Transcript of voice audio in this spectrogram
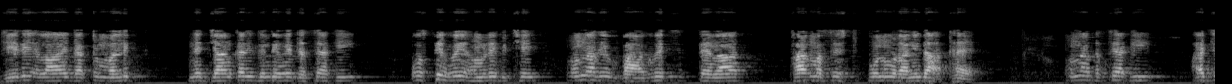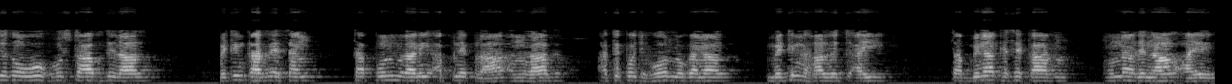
ਜਿਹਦੇ ਇਲਾਜ ਡਾਕਟਰ ਮਲਿਕ ਨੇ ਜਾਣਕਾਰੀ ਦਿੰਦੇ ਹੋਏ ਦੱਸਿਆ ਕਿ ਉਸ ਤੇ ਹੋਏ ਹਮਲੇ ਪਿੱਛੇ ਉਹਨਾਂ ਦੇ ਵਿਭਾਗ ਵਿੱਚ ਤੈਨਾਤ ਫਾਰਮਾਸਿਸਟ ਪੂਨਮ ਰਾਣੀ ਦਾ ਹੱਥ ਹੈ। ਉਹਨਾਂ ਦੱਸਿਆ ਕਿ ਅੱਜ ਜਦੋਂ ਉਹ ਹੋਰ ਸਟਾਫ ਦੇ ਨਾਲ ਮੀਟਿੰਗ ਕਰ ਰਹੇ ਸਨ, ਤਾਂ ਪੂਨਮ ਰਾਣੀ ਆਪਣੇ ਭਰਾ ਅਨੁਰਾਗ ਅਤੇ ਕੁਝ ਹੋਰ ਲੋਕਾਂ ਨਾਲ ਮੀਟਿੰਗ ਹਾਲ ਵਿੱਚ ਆਈ। ਤਾਂ ਬਿਨਾਂ ਕਿਸੇ ਕਾਰਨ ਉਹਨਾਂ ਦੇ ਨਾਲ ਆਏ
